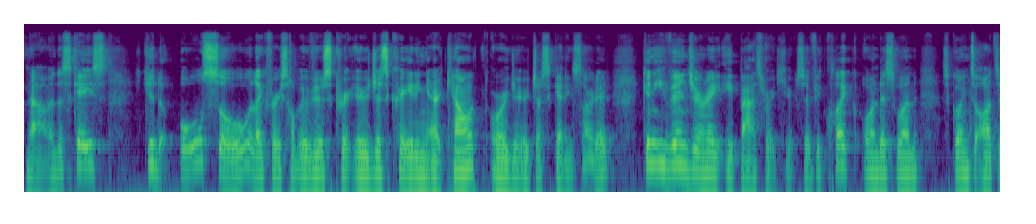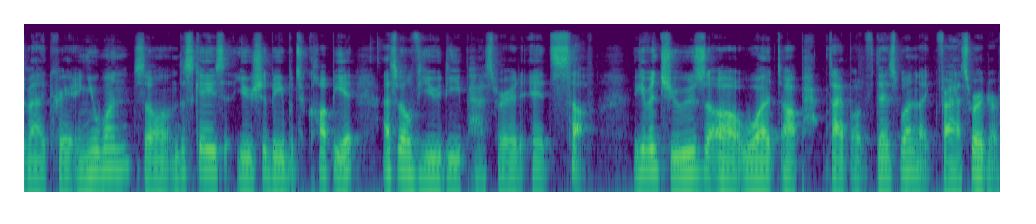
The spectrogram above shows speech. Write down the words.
Now, in this case, you could also, like for example, if you're just, you're just creating an account or you're just getting started, you can even generate a password here. So if you click on this one, it's going to automatically create a new one. So in this case, you should be able to copy it as well view the password itself. You can even choose uh, what uh, type of this one, like password or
